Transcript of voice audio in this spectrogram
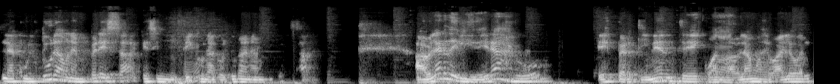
la cultura de una empresa, qué significa una cultura de una empresa. Hablar de liderazgo, es pertinente cuando hablamos de valores.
